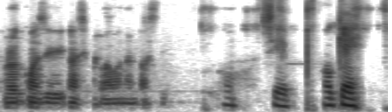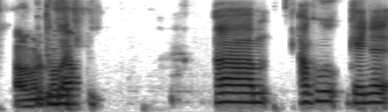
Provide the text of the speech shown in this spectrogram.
menurutku masih ngasih perlawanan pasti. Oh, sip. Oke. Kalau Itu menurutmu buat? Em, aku kayaknya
